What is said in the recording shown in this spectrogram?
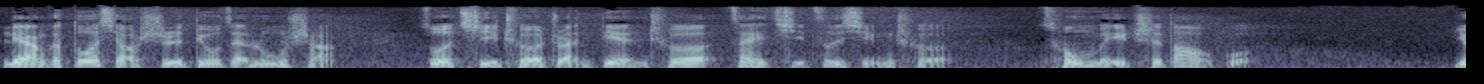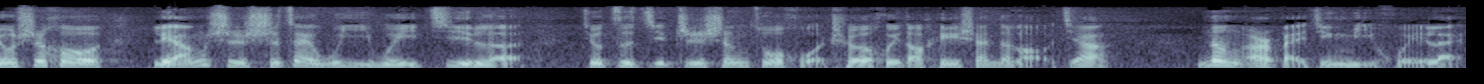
两个多小时丢在路上，坐汽车转电车，再骑自行车，从没迟到过。有时候粮食实在无以为继了，就自己只身坐火车回到黑山的老家，弄二百斤米回来，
